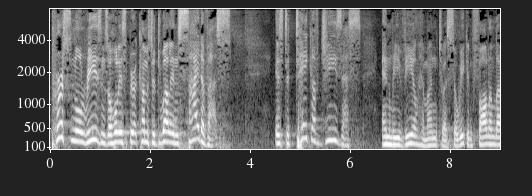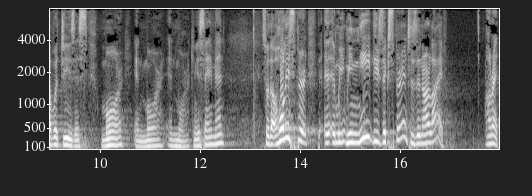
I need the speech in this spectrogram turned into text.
personal reasons the Holy Spirit comes to dwell inside of us is to take of Jesus and reveal him unto us so we can fall in love with Jesus more and more and more. Can you say amen? So the Holy Spirit, and we, we need these experiences in our life. All right.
